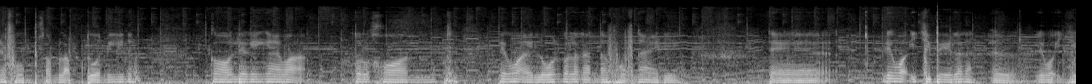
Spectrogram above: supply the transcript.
นะผมสำหรับตัวนี้นะ ก็เรียกง่าย ๆว่าตัวละครเรียกว่าไอ้โล้นก็แล้วกันนะผมง่ายดี แต่เรียกว่าอิจิเบะแล้วกัน เออ เรียกว่าอิจิ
